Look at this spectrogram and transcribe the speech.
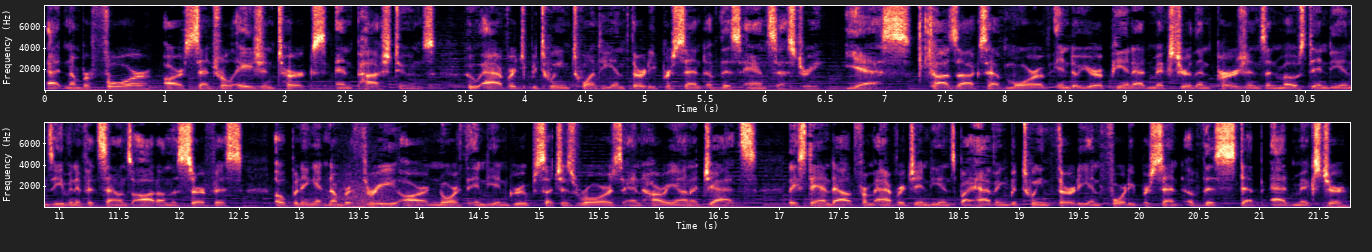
At number four are Central Asian Turks and Pashtuns, who average between 20 and 30% of this ancestry. Yes, Kazakhs have more of Indo-European admixture than Persians and most Indians, even if it sounds odd on the surface. Opening at number three are North Indian groups such as Rors and Haryana Jats. They stand out from average Indians by having between 30 and 40% of this steppe admixture.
